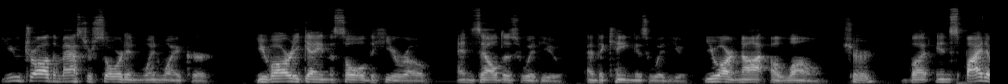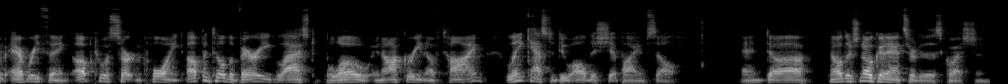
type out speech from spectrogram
you draw the Master Sword in Wind Waker, you've already gained the soul of the hero, and Zelda's with you, and the king is with you. You are not alone. Sure. But in spite of everything, up to a certain point, up until the very last blow in Ocarina of Time, Link has to do all this shit by himself. And, uh, no, there's no good answer to this question.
